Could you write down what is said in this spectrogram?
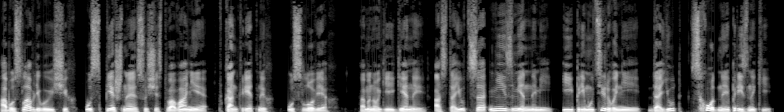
обуславливающих успешное существование в конкретных условиях. А многие гены остаются неизменными и при мутировании дают сходные признаки,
